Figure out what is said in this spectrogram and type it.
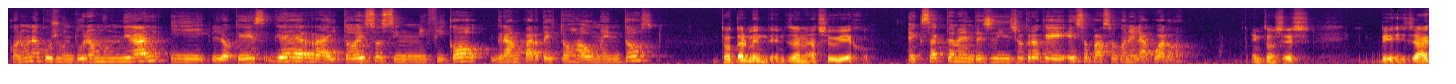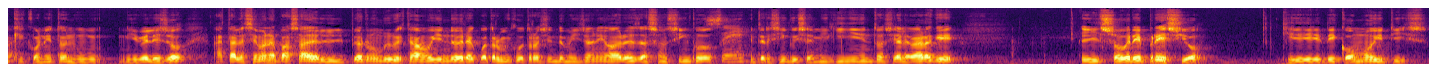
con una coyuntura mundial y lo que es guerra y todo eso significó gran parte de estos aumentos? Totalmente, ya nació viejo. Exactamente, sí, yo creo que eso pasó con el acuerdo. Entonces, desde ya que con estos niveles. Yo, hasta la semana pasada el peor número que estábamos viendo era 4.400 millones, ahora ya son 5, entre 5 y 6.500, o sea, la verdad que el sobreprecio que de commodities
